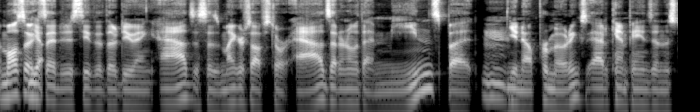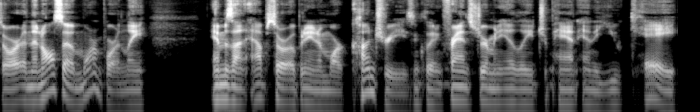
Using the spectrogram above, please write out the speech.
I'm also yep. excited to see that they're doing ads. It says Microsoft Store ads. I don't know what that means, but mm. you know, promoting ad campaigns in the store, and then also more importantly, Amazon App Store opening in more countries, including France, Germany, Italy, Japan, and the UK.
